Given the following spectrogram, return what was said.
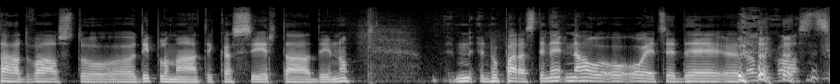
tādu valstu uh, diplomāti, kas ir tādi, nu, Nu, parasti ne, nav OECD uh, dalībvalsts.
